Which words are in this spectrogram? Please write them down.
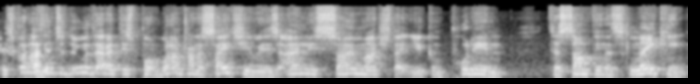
It's got nothing to do with that at this point. What I'm trying to say to you is only so much that you can put in to something that's leaking.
